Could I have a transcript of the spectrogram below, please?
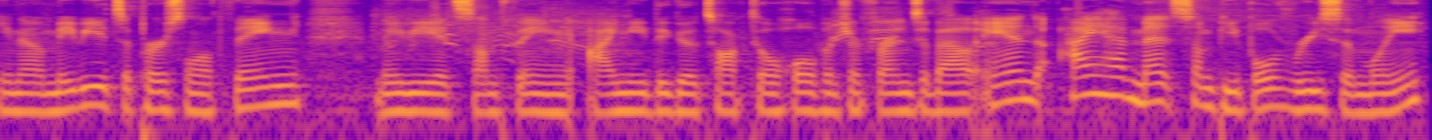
You know, maybe it's a personal thing, maybe it's something I need to go talk to a whole bunch of friends about. And I have met some people recently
